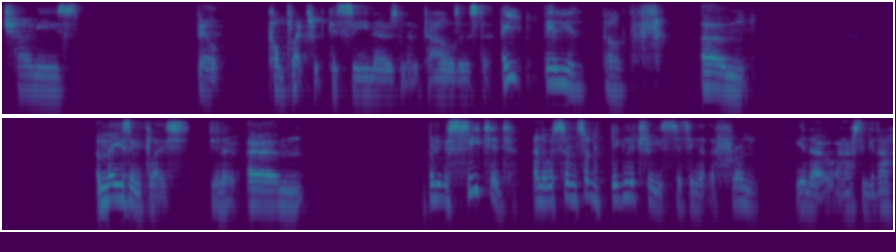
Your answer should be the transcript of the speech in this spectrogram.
Chinese built complex with casinos and hotels and stuff. Eight billion dollars. Um, amazing place, you know. Um, but it was seated, and there was some sort of dignitaries sitting at the front you know, and I was thinking, oh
